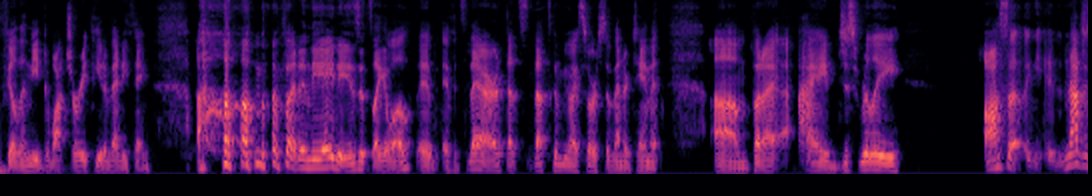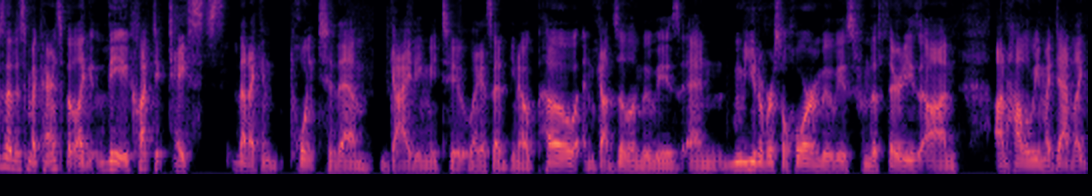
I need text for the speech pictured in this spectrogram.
feel the need to watch a repeat of anything. Um, but in the '80s, it's like, well, if, if it's there, that's that's going to be my source of entertainment. Um, but I I just really also not just that it's my parents, but like the eclectic tastes that I can point to them guiding me to. Like I said, you know, Poe and Godzilla movies and Universal horror movies from the 30s on on Halloween. My dad like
